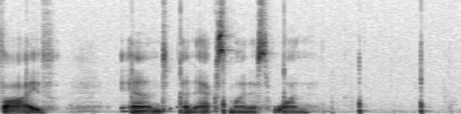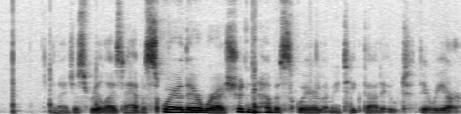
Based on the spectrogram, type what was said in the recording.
5 and an x minus 1. And I just realized I have a square there where I shouldn't have a square. Let me take that out. There we are.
